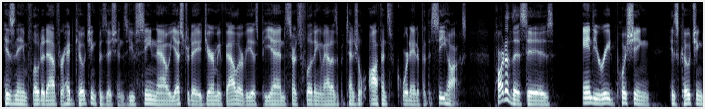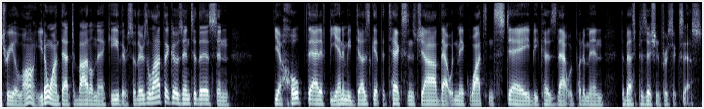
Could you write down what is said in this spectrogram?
his name floated out for head coaching positions. You've seen now yesterday Jeremy Fowler of ESPN starts floating him out as a potential offensive coordinator for the Seahawks. Part of this is Andy Reid pushing his coaching tree along. You don't want that to bottleneck either. So there's a lot that goes into this, and you hope that if Bieniemy does get the Texans job, that would make Watson stay because that would put him in the best position for success.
